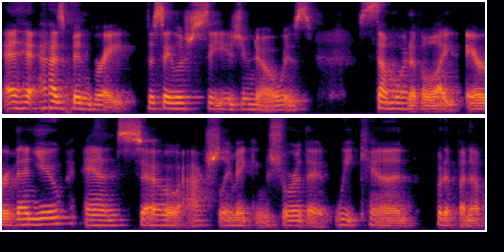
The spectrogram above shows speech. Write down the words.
has been great. The Salish Sea, as you know, is somewhat of a light air venue, and so actually making sure that we can put up enough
